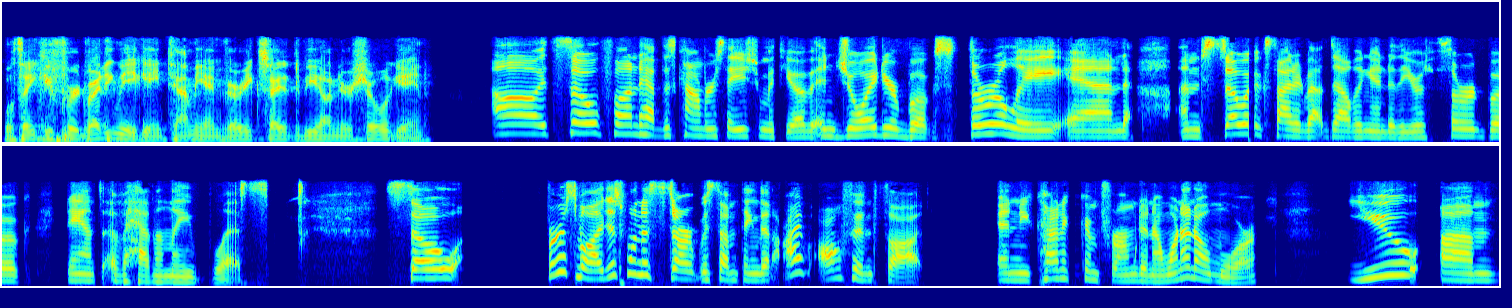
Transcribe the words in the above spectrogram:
Well, thank you for inviting me again, Tammy. I'm very excited to be on your show again. Oh, it's so fun to have this conversation with you. I've enjoyed your books thoroughly, and I'm so excited about delving into the, your third book, Dance of Heavenly Bliss. So, first of all, I just want to start with something that I've often thought, and you kind of confirmed, and I want to know more you um,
